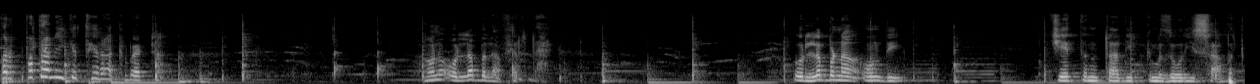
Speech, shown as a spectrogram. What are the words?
ਪਰ ਪਤਾ ਨਹੀਂ ਕਿੱਥੇ ਰੱਖ ਬੈਠਾ। ਹੁਣ ਉਹ ਲੱਭਦਾ ਫਿਰਦਾ ਉਹ ਲੱਭਣਾ ਆਉਂਦੀ ਚੇਤਨਤਾ ਦੀ ਕਮਜ਼ੋਰੀ ਸਾਬਤ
